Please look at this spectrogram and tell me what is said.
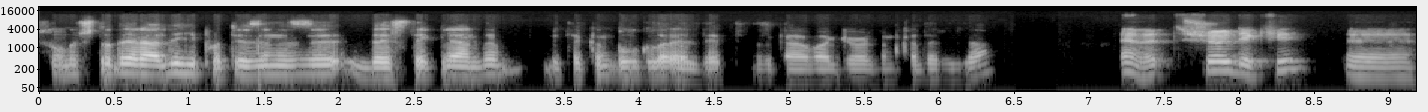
Sonuçta da herhalde hipotezinizi destekleyen de bir takım bulgular elde ettiniz galiba gördüğüm kadarıyla. Evet, şöyle ki e,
